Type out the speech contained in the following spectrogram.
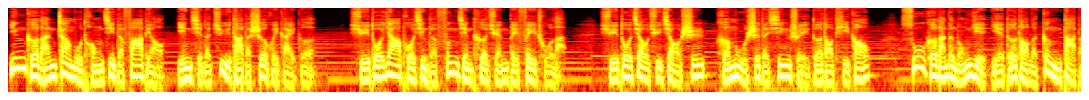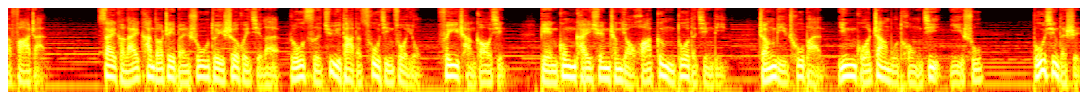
英格兰账目统计的发表引起了巨大的社会改革，许多压迫性的封建特权被废除了，许多教区教师和牧师的薪水得到提高，苏格兰的农业也得到了更大的发展。塞克莱看到这本书对社会起了如此巨大的促进作用，非常高兴，便公开宣称要花更多的精力整理出版《英国账目统计》一书。不幸的是，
